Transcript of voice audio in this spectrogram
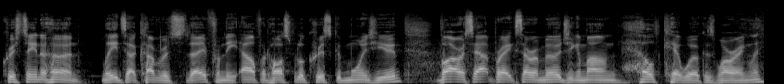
Christine Ahern leads our coverage today from the Alfred Hospital. Chris, good morning to you. Virus outbreaks are emerging among healthcare workers worryingly.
